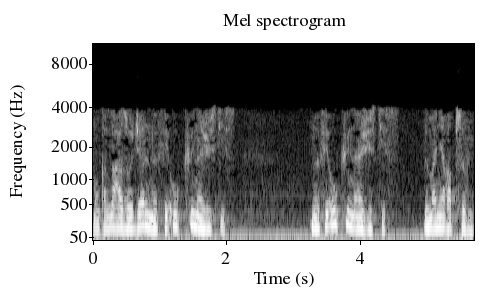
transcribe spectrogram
Donc Allah Azzawajal ne fait aucune injustice, ne fait aucune injustice de manière absolue.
